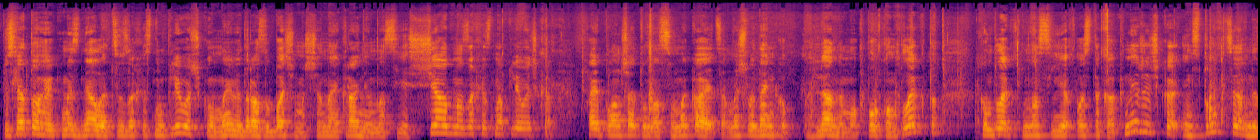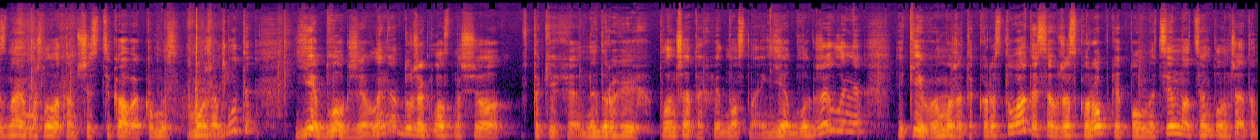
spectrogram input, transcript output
Після того, як ми зняли цю захисну плівочку, ми відразу бачимо, що на екрані у нас є ще одна захисна плівочка. Хай планшет у нас вмикається. Ми швиденько глянемо по комплекту. Комплект у нас є ось така книжечка, інструкція. Не знаю, можливо, там щось цікаве комусь може бути. Є блок живлення. Дуже класно, що в таких недорогих планшетах відносно є блок живлення, який ви можете користуватися вже з коробки повноцінно цим планшетом.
